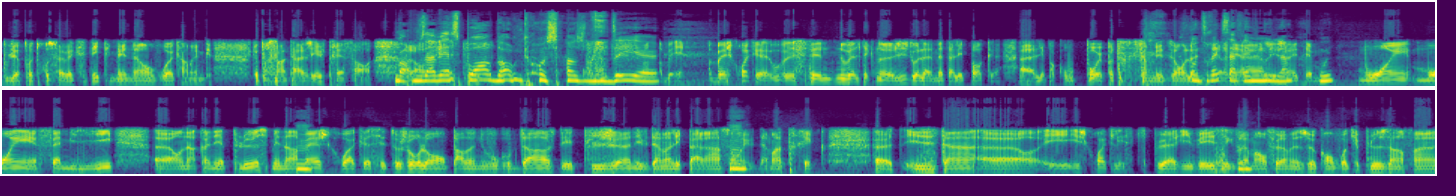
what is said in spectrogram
voulaient pas trop se faire vacciner, puis maintenant on voit quand même que le pourcentage est très fort. Bon, vous avez espoir donc qu'on change d'idée. Euh... Ah, ben, ah, ben, je crois que c'était une nouvelle technologie, je dois l'admettre à l'époque. À l'époque, pas, pas tant mais disons, on dirait que ça fait mille ans. Oui moins moins familiers. Euh, on en connaît plus, mais n'empêche, mm. je crois que c'est toujours là, on parle d'un nouveau groupe d'âge, des plus jeunes. Évidemment, les parents sont mm. évidemment très euh, hésitants. Euh, et, je crois que ce qui peut arriver, c'est que vraiment, au fur et à mesure qu'on voit qu'il y a plus d'enfants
